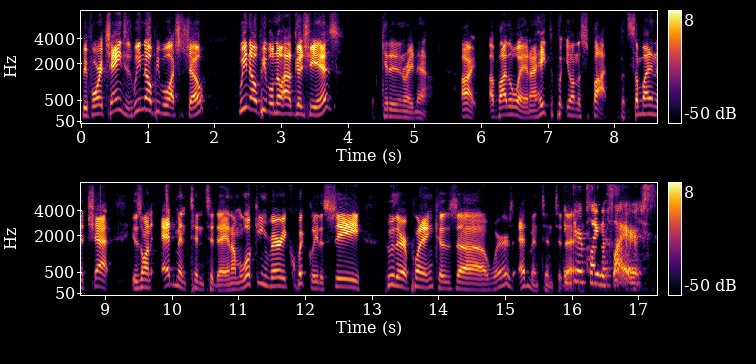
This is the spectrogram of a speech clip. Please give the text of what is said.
before it changes. We know people watch the show. We know people know how good she is. Get it in right now. All right. Uh, by the way, and I hate to put you on the spot, but somebody in the chat is on Edmonton today, and I'm looking very quickly to see who they're playing because uh, where's Edmonton today? they're playing the Flyers.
